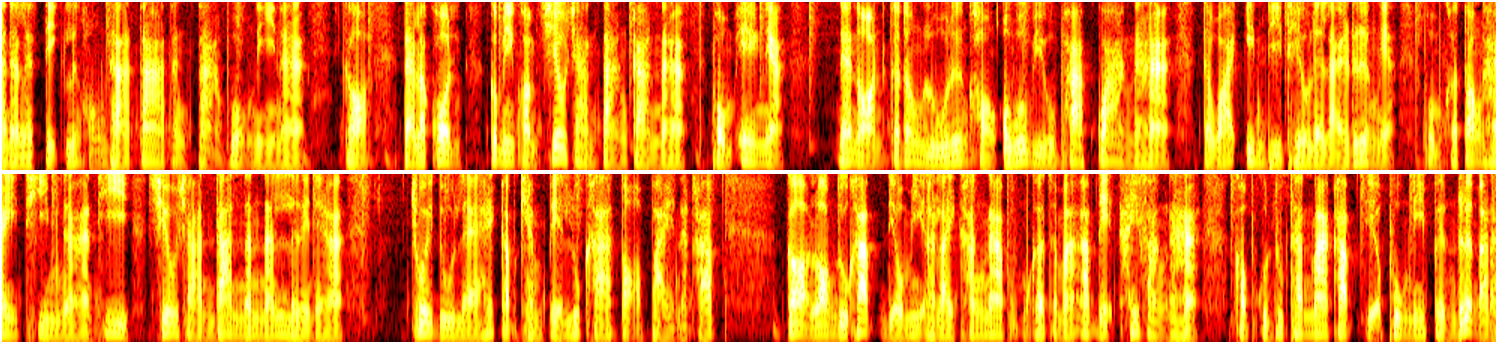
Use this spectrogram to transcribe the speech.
Analytics เรื่องของ Data ต่างๆ พวกนี้นะฮะก็แต่ละคนก็มีความเชี่ยวชาญต่างกันนะฮะผมเองเนี่ยแน่นอนก็ต้องรู้เรื่องของ overview ภาพกว้างนะฮะ แต่ว่า in detail หลาย ๆ เรื่องเนี่ย ผมก็ต้องให้ทีมงานที่เชี่ยวชาญด้านนั้น ๆ เลยนะฮะ ช่วยดูแลให้กับแคมเปญลูกค้าต่อไปนะครับก็ลองดูครับ เดี๋ยวมีอะไรครั้งหน้าผมก็จะมาอัปเดตให้ฟังนะฮะ ขอบคุณทุกท่านมากครับ เดี๋ยวพรุ่งนี้เป็นเรื่องอะไร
